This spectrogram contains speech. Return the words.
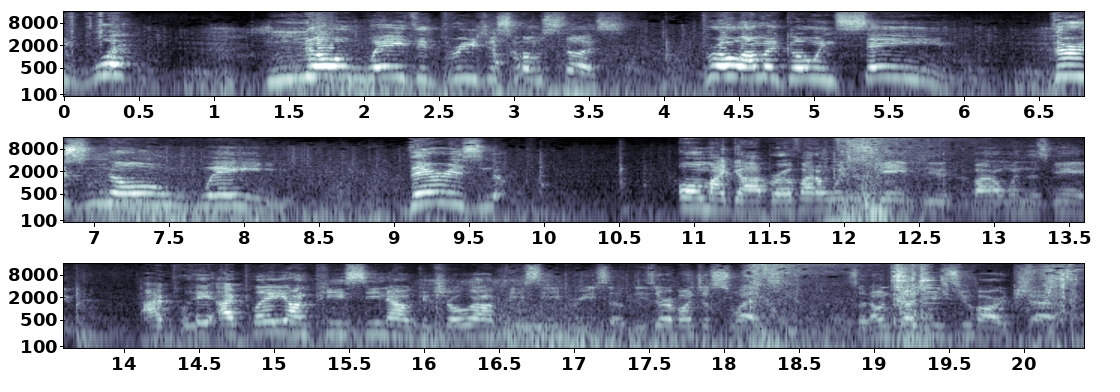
What? No way did Bree just host us! Bro, I'm gonna go insane! There's no way! There is no. Oh my god, bro, if I don't win this game, dude, if I don't win this game. I play I play on PC now, controller on PC, Bree, so these are a bunch of sweats. So don't judge me too hard, chat.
